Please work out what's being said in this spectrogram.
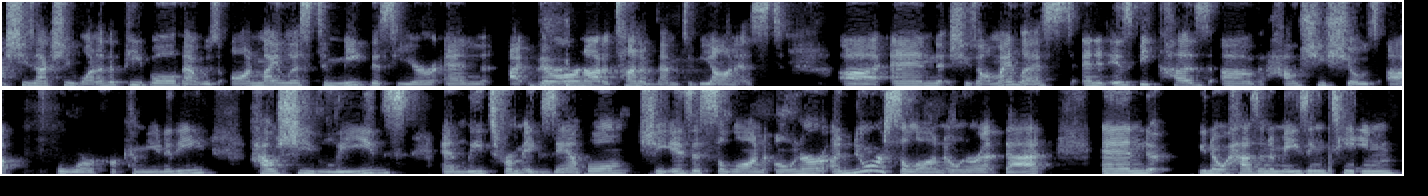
she's actually one of the people that was on my list to meet this year, and I, there are not a ton of them, to be honest. Uh, and she's on my list, and it is because of how she shows up for her community, how she leads, and leads from example. She is a salon owner, a newer salon owner at that, and you know has an amazing team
